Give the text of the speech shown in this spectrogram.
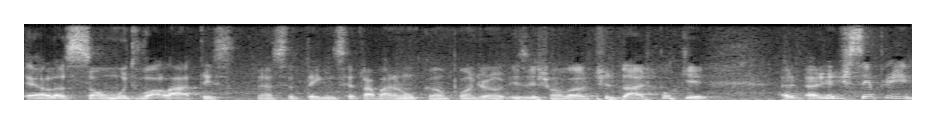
elas são muito voláteis. Né? Você, tem, você trabalha num campo onde existe uma volatilidade. Por quê? A, a gente sempre,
